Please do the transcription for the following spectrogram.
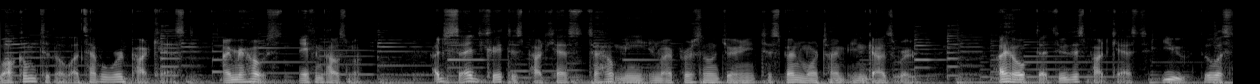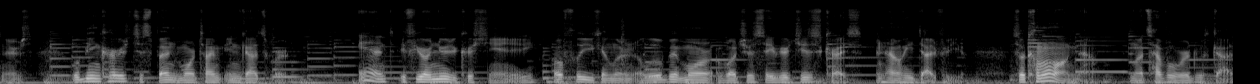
Welcome to the Let's Have a Word podcast. I'm your host, Nathan Pausma. I decided to create this podcast to help me in my personal journey to spend more time in God's Word. I hope that through this podcast, you, the listeners, will be encouraged to spend more time in God's Word. And if you are new to Christianity, hopefully you can learn a little bit more about your Savior Jesus Christ and how He died for you. So come along now, and let's have a word with God.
